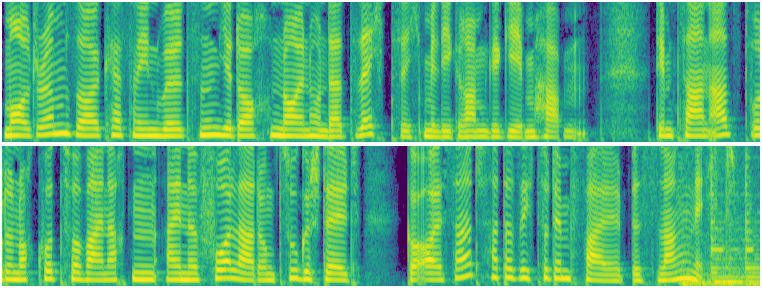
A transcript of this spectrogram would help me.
Moldrum soll Kathleen Wilson jedoch 960 Milligramm gegeben haben. Dem Zahnarzt wurde noch kurz vor Weihnachten eine Vorladung zugestellt. Geäußert hat er sich zu dem Fall bislang nicht.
